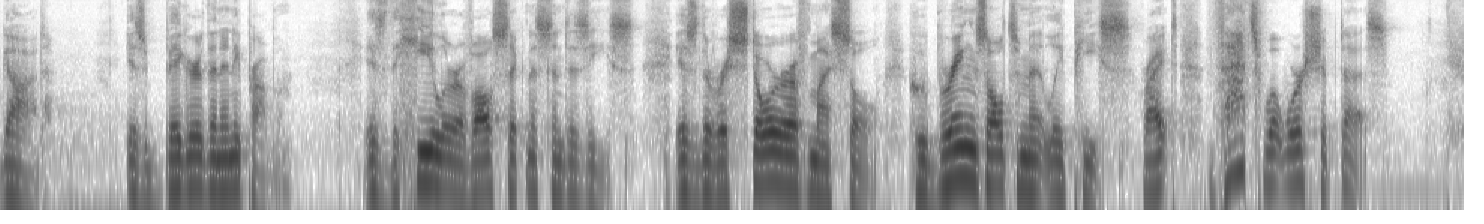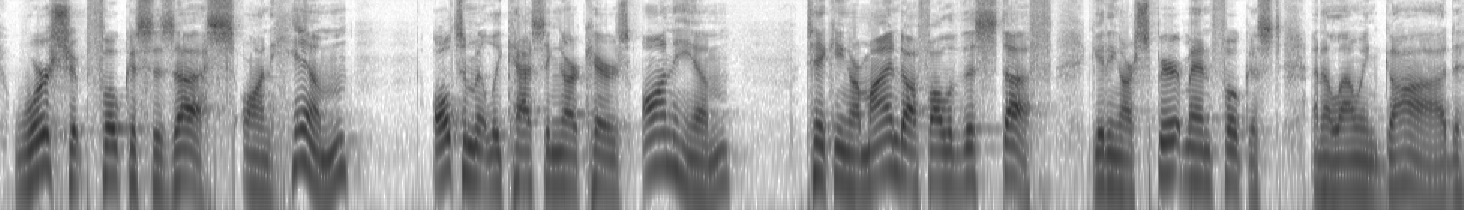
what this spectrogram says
God, is bigger than any problem, is the healer of all sickness and disease, is the restorer of my soul, who brings ultimately peace, right? That's what worship does. Worship focuses us on Him, ultimately casting our cares on Him taking our mind off all of this stuff, getting our spirit man focused, and allowing God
